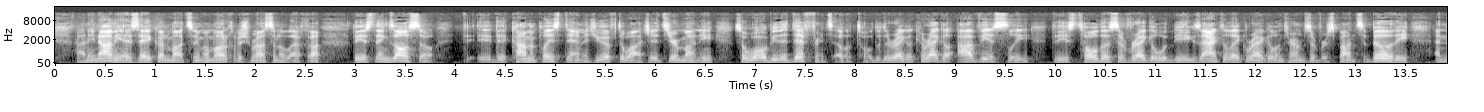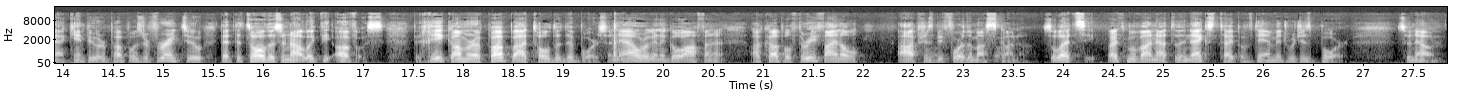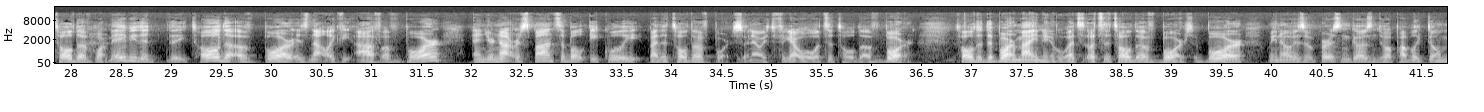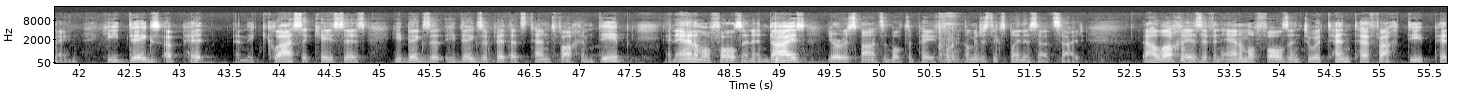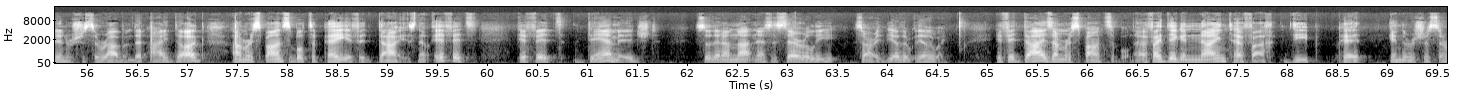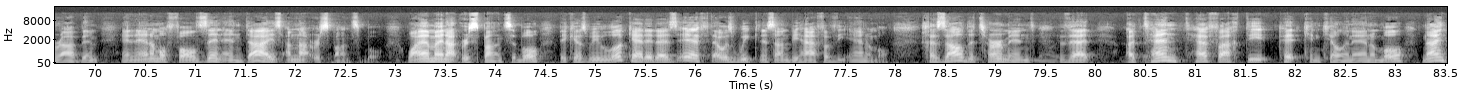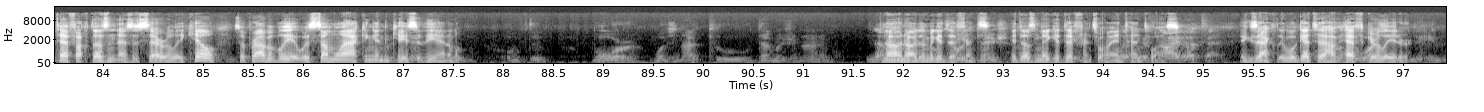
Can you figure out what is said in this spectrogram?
These things also. The, the commonplace damage, you have to watch it. It's your money. So what would be the difference? Ella told the regel regel. Obviously, these told us of regel would be exactly like regel in terms of responsibility, and that can't be what Papa was referring to. That the told us are not like the avos. V'chi kamar Papa told the debor. So now we're going to go off on a, a couple, three final options before the maskana. So let's see. Let's move on now to the next type of damage, which is bor. So now, tolda of bor. Maybe the, the tolda of bor is not like the av of bor, and you're not responsible equally by the tolda of bor. So now we have to figure out, well, what's the tolda of bor? Tolda de bor, my new. What's what's the tolda of bor? So bor, we know, is if a person goes into a public domain, he digs a pit, and the classic case is he digs a, he digs a pit that's ten tefachim deep, an animal falls in and dies. You're responsible to pay for it. Let me just explain this outside. The halacha is if an animal falls into a 10 tefach deep pit in Rosh Hashanah that I dug, I'm responsible to pay if it dies. Now, if it's if it's damaged, so that I'm not necessarily sorry, the other the other way. If it dies, I'm responsible. Now, if I dig a nine tefach deep pit in the Rosh Hashanah and an animal falls in and dies, I'm not responsible. Why am I not responsible? Because we look at it as if that was weakness on behalf of the animal. Chazal determined that a 10 tefach deep pit can kill an animal. 9 tefach doesn't necessarily kill, so probably it was some lacking in the case of the animal. Of the bor was not to damage an animal. No, no, it doesn't make a difference. intention. It doesn't make a difference what my intent it was was. nine or 10. Exactly. We'll get to have Because it Hefker later. In, in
